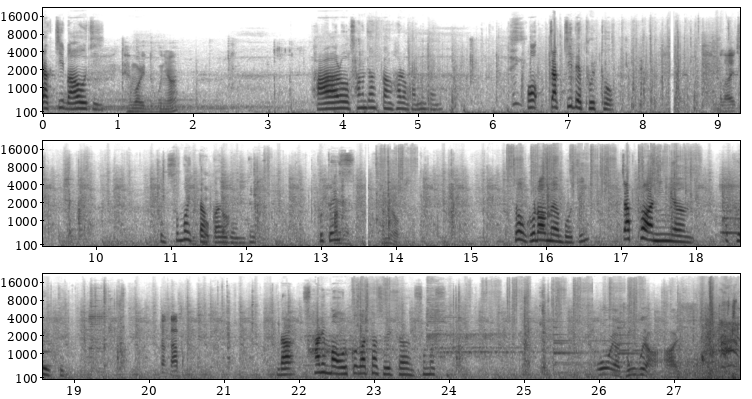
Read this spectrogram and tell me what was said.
짝집 아오지 대머리 누구냐? 바로 상장강 하러 갑니다. 어 짝집에 불토 어, 나이스. 좀 숨어 있다 불토 없다? 가야겠는데 불토 있어. 화면 없어. 저 그러면 뭐지? 짭터 아니면 코프이트. 일단 까봐. 나 살인마 올 것 같아서 일단 숨었어. 오, 야, 종구야. 아이씨.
